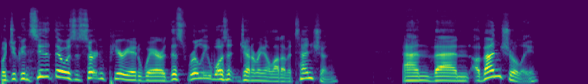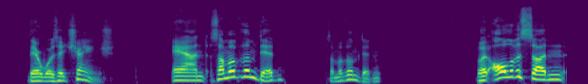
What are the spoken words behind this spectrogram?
But you can see that there was a certain period where this really wasn't generating a lot of attention. And then eventually, there was a change. And some of them did, some of them didn't. But all of a sudden,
